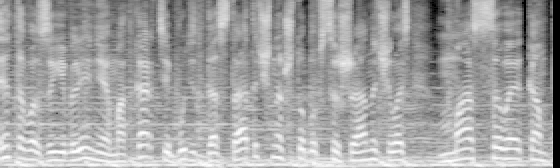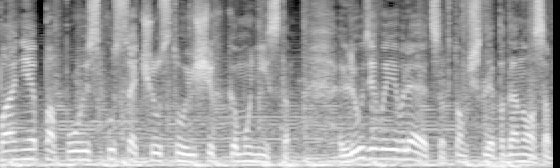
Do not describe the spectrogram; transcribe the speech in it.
этого заявления Маккарти будет достаточно, чтобы в США началась массовая кампания по поиску сочувствующих коммунистам. Люди выявляются, в том числе по доносам.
